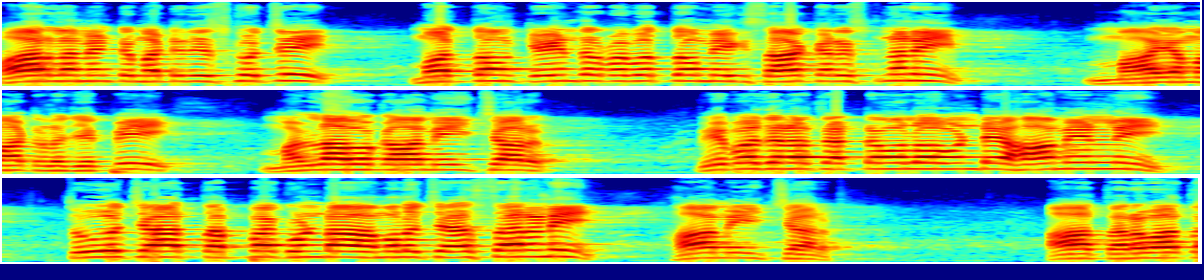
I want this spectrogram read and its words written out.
పార్లమెంటు మట్టి తీసుకొచ్చి మొత్తం కేంద్ర ప్రభుత్వం మీకు సహకరిస్తుందని మాయ మాటలు చెప్పి మళ్ళా ఒక హామీ ఇచ్చారు. విభజన చట్టంలో ఉండే హామీల్ని తూచా తప్పకుండా అమలు చేస్తానని హామీ ఇచ్చారు. ఆ తర్వాత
